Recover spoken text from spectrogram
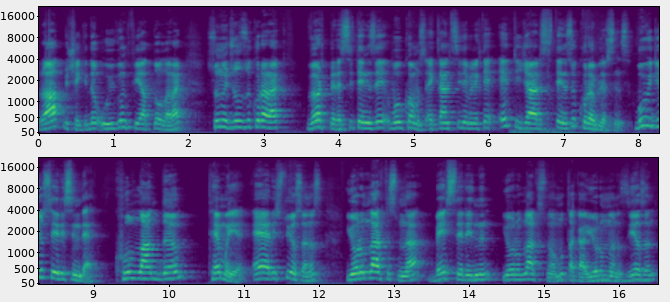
rahat bir şekilde uygun fiyatlı olarak sunucunuzu kurarak WordPress sitenizi WooCommerce eklentisiyle birlikte e-ticaret sitenizi kurabilirsiniz. Bu video serisinde kullandığım temayı eğer istiyorsanız yorumlar kısmına 5 serinin yorumlar kısmına mutlaka yorumlarınızı yazın.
